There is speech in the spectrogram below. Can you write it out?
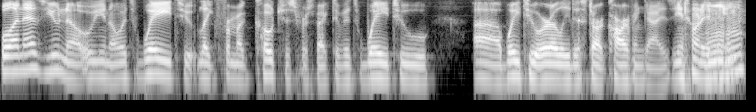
Well, and as you know, you know, it's way too like from a coach's perspective, it's way too uh way too early to start carving guys. You know what I mean?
